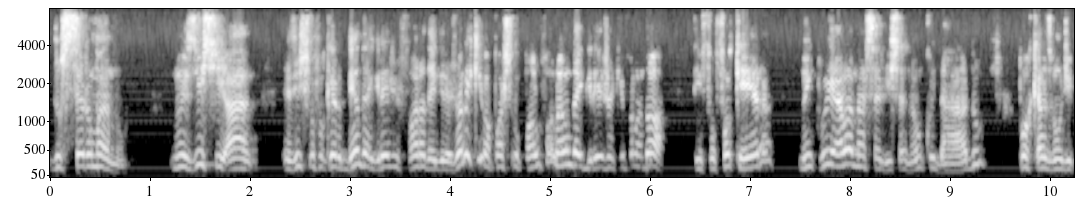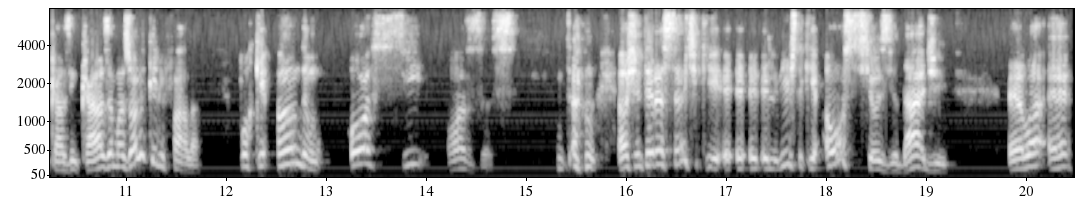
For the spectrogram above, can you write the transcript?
do ser humano. Não existe, ah, existe fofoqueiro dentro da igreja e fora da igreja. Olha aqui o apóstolo Paulo falando da igreja aqui, falando, ó, tem fofoqueira, não inclui ela nessa lista, não, cuidado, porque elas vão de casa em casa, mas olha o que ele fala, porque andam ociosas. Então, eu acho interessante que ele lista que a ociosidade, ela é.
